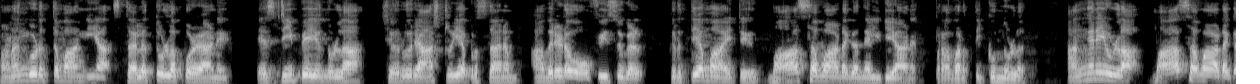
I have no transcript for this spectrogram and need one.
പണം കൊടുത്ത് വാങ്ങിയ സ്ഥലത്തുള്ളപ്പോഴാണ് എസ് ഡി പി ഐ എന്നുള്ള ചെറു രാഷ്ട്രീയ പ്രസ്ഥാനം അവരുടെ ഓഫീസുകൾ കൃത്യമായിട്ട് മാസവാടക നൽകിയാണ് പ്രവർത്തിക്കുന്നുള്ളത്. അങ്ങനെയുള്ള മാസവാടക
